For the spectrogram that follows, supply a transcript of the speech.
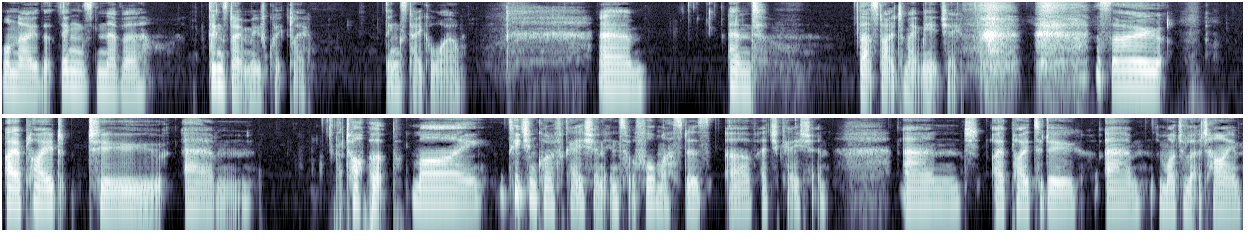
will know that things never, things don't move quickly. Things take a while. Um, and that started to make me itchy. so I applied to um, top up my teaching qualification into a full Masters of Education. And I applied to do um, a module at a time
